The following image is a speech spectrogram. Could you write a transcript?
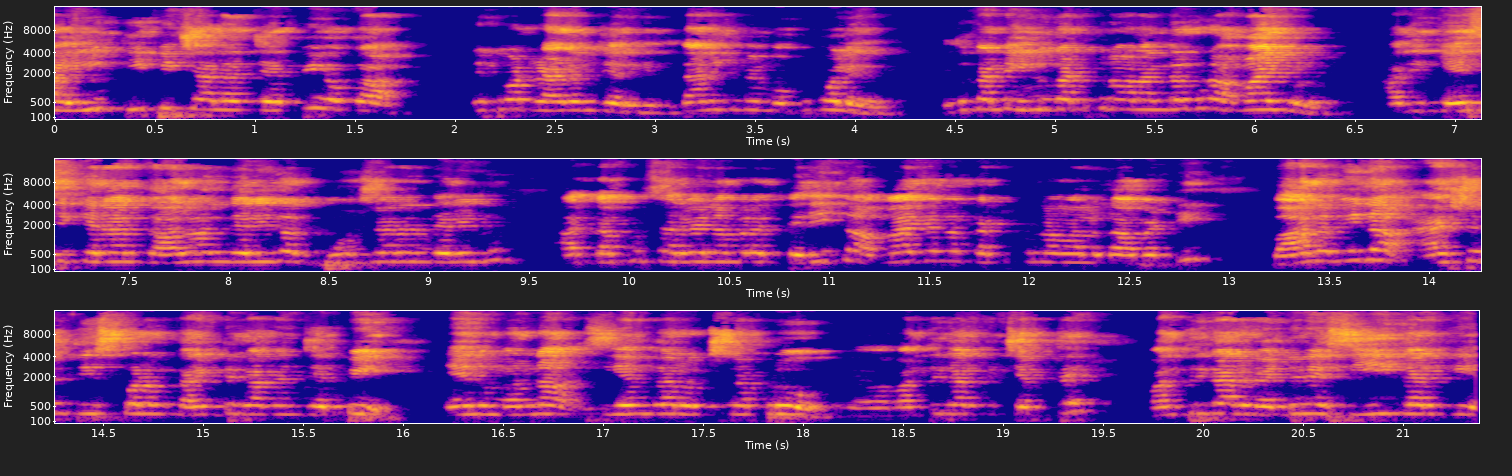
ఆ ఇల్లు తీపిచ్చాలని చెప్పి ఒక రిపోర్ట్ రాయడం జరిగింది. దానికి మేము ఒప్పుకోలేదు. ఎందుకంటే ఇల్లు కట్టుకున్న వాళ్ళందరూ కూడా అమాయకులు. అది కేసీ కెనాల్ కాలం అని తెలియదు అది భూసారని తెలియదు అది తప్పు సర్వే నెంబర్ అని తెలియక అమాయకంగా కట్టుకున్న వాళ్ళు కాబట్టి వాళ్ళ మీద యాక్షన్ తీసుకోవడం కరెక్ట్ కాదని చెప్పి నేను మొన్న సీఎం గారు వచ్చినప్పుడు మంత్రి గారికి చెప్తే మంత్రి గారు వెంటనే సిఈ గారికి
